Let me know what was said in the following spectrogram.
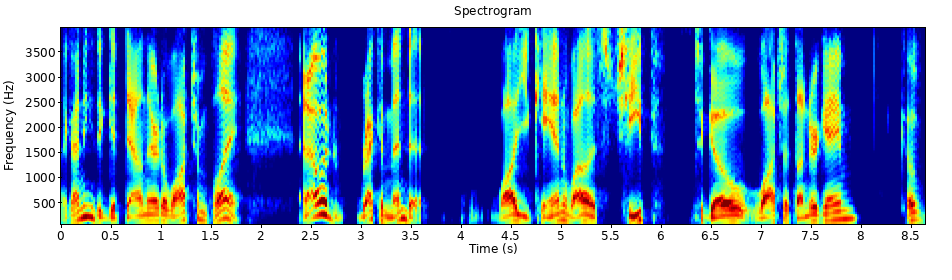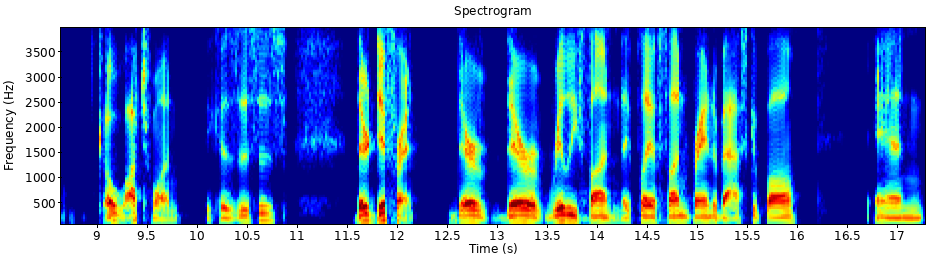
Like, I need to get down there to watch them play. And I would recommend it while you can, while it's cheap to go watch a Thunder game. Go, go watch one. because this is they're different. They're they're really fun. They play a fun brand of basketball, and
